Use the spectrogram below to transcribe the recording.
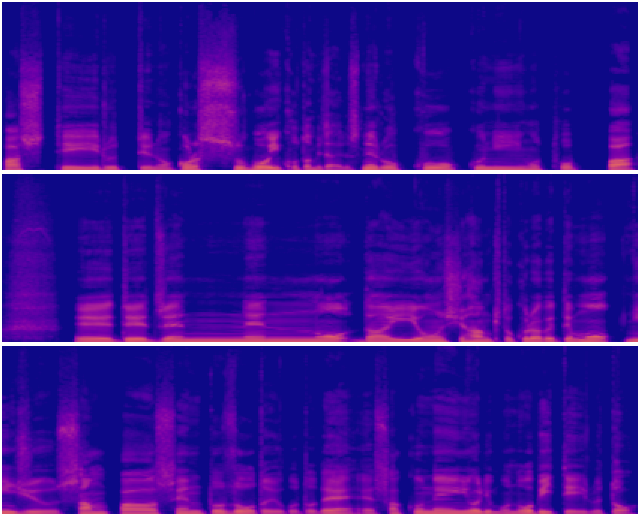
破しているっていうのは、これすごいことみたいですね。6億人を突破。えー、で、前年の第4四半期と比べても23%増ということで、昨年よりも伸びていると。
